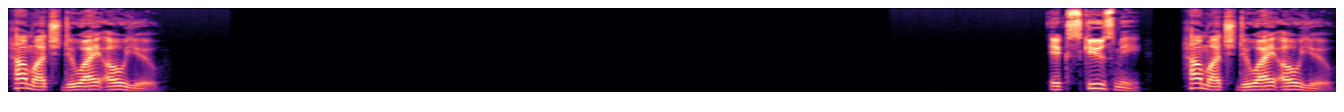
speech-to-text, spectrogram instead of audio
How much do I owe you? Excuse me, how much do I owe you?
